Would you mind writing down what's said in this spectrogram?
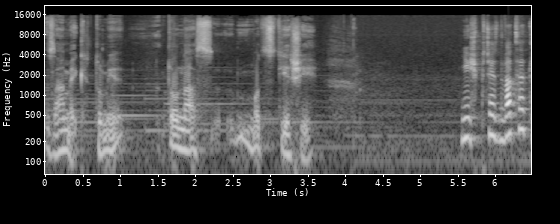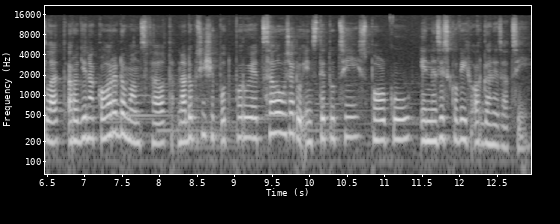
zámek. To, mě, to nás moc těší. Již přes 20 let rodina Colorado Mansfeld na Dobříši podporuje celou řadu institucí, spolků i neziskových organizací.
